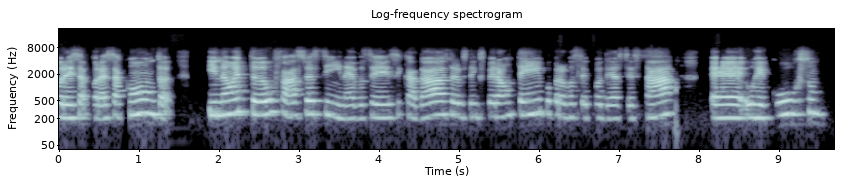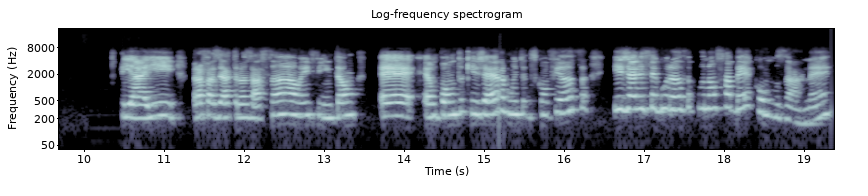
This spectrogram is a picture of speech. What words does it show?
por essa, por essa conta, e não é tão fácil assim, né? Você se cadastra, você tem que esperar um tempo para você poder acessar é, o recurso, e aí para fazer a transação, enfim. Então, é, é um ponto que gera muita desconfiança e gera insegurança por não saber como usar, né?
